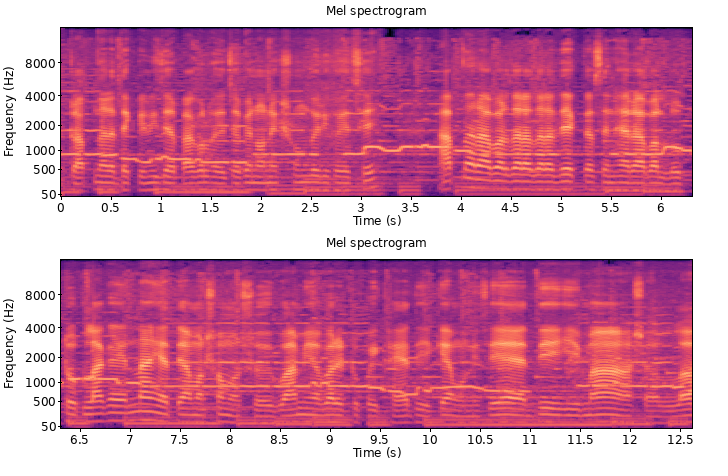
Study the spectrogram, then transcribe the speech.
একটু আপনারা দেখলে নিজের পাগল হয়ে যাবেন, অনেক সুন্দরী হয়েছে। আপনারা আবার যারা যারা দেখতেছেন হ্যাঁ আবার লোভ টোপ লাগায় না, হেতে আমার সমস্যা হইব। আমি আবার একটু কই খাইয়া দিই, কেমন হয়েছে হ্যাঁ দেখি মাশাল্লাহ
